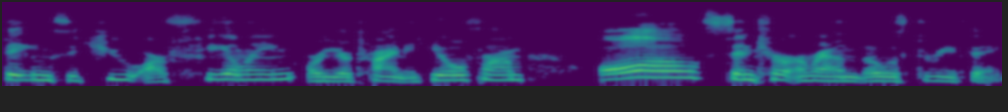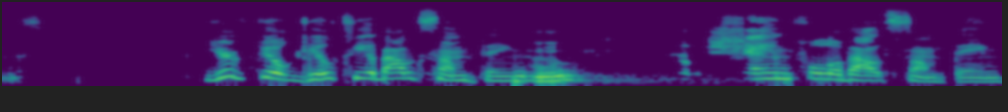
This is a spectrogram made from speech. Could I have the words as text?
things that you are feeling or you're trying to heal from all center around those three things. You feel guilty about something, mm-hmm. feel shameful about something,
